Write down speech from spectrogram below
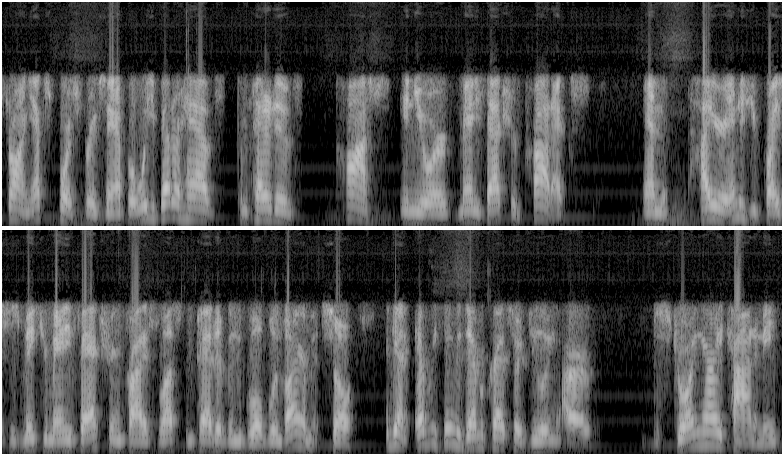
strong exports, for example, well, you better have competitive costs in your manufactured products, and higher energy prices make your manufacturing products less competitive in the global environment. So again, everything the Democrats are doing are destroying our economy,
